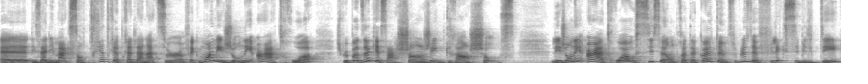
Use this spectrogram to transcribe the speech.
euh, des aliments qui sont très, très près de la nature. Fait que moi, les journées 1 à 3, je peux pas dire que ça a changé grand-chose. Les journées 1 à 3 aussi, selon le protocole, tu as un petit peu plus de flexibilité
